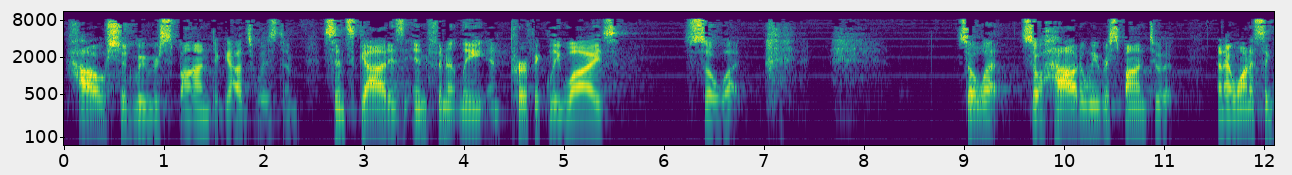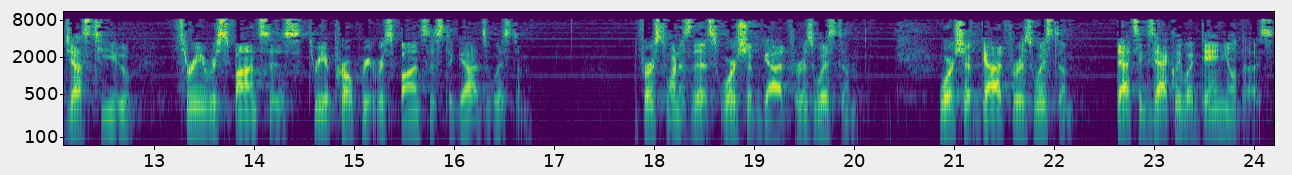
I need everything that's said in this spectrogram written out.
how should we respond to God's wisdom? Since God is infinitely and perfectly wise, so what? so what? So how do we respond to it? And I want to suggest to you three responses, three appropriate responses to God's wisdom. The first one is this, worship God for his wisdom. Worship God for his wisdom. That's exactly what Daniel does.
